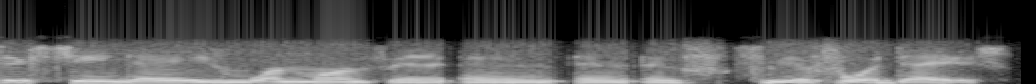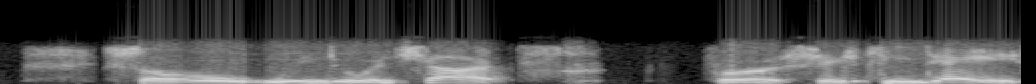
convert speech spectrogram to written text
16 days, one month, and, and, and, and three or four days. So we do a chart for 16 days.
